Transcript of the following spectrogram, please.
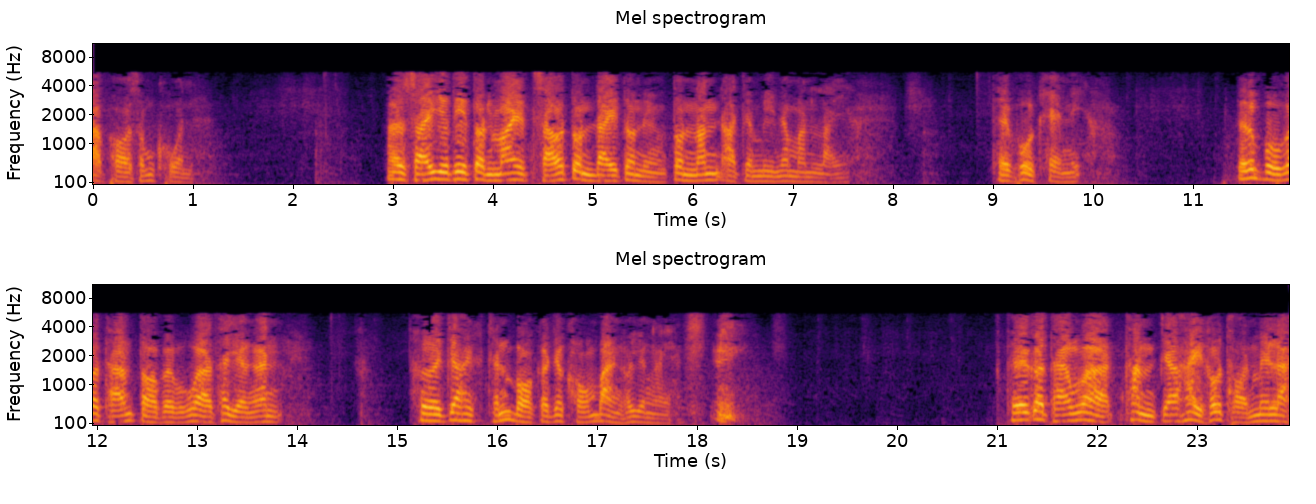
าพพอสมควร อาศัยอยู่ที่ต้นไม้เสาต้นใดต้นหนึ่ง ต้นนั้นอาจจะมีน้ำมันไหลเธอพูดแค่นี้แล้วหลวงปู่ก็ถามต่อไปบอกว่า ถ้าอย่างนั้น เธอจะให้ฉันบอกกับเจ้าของบ้านเขายังไง เธอก็ถามว่าท่านจะให้เขาถอนไหมล่ะ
